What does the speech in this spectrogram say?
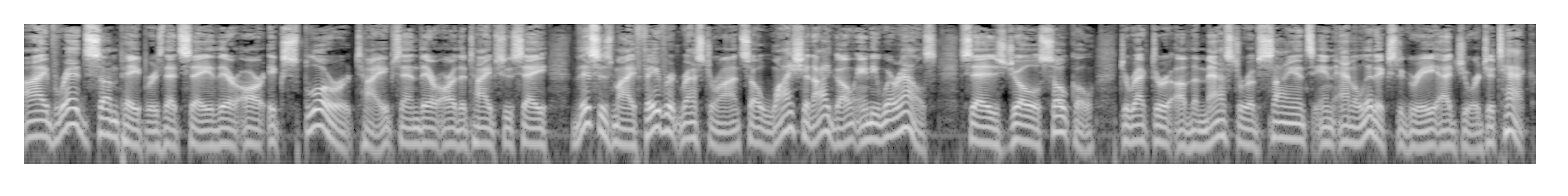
I've read some papers that say there are explorer types and there are the types who say, this is my favorite restaurant, so why should I go anywhere else? says Joel Sokol, director of the Master of Science in Analytics degree at Georgia Tech.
